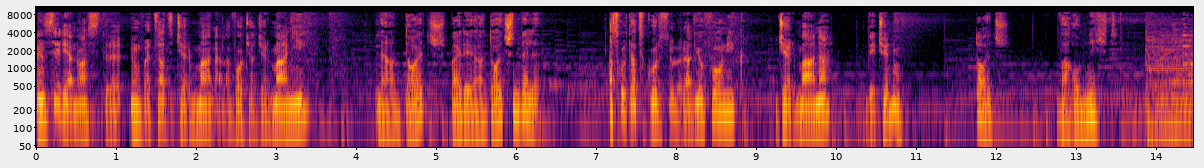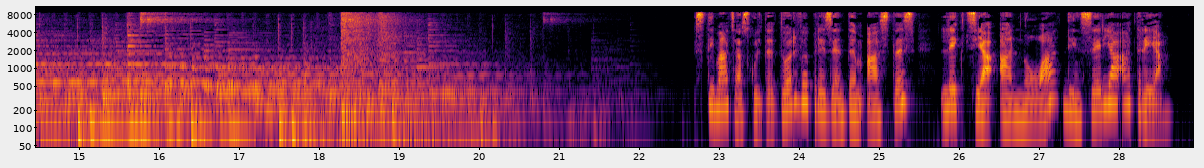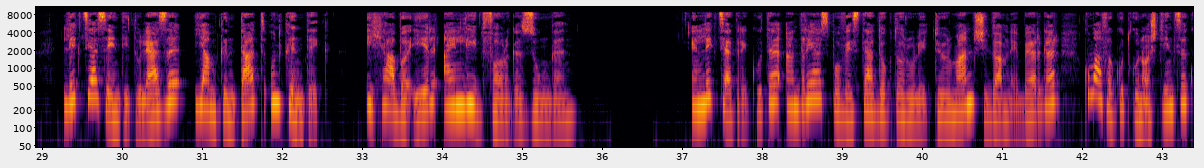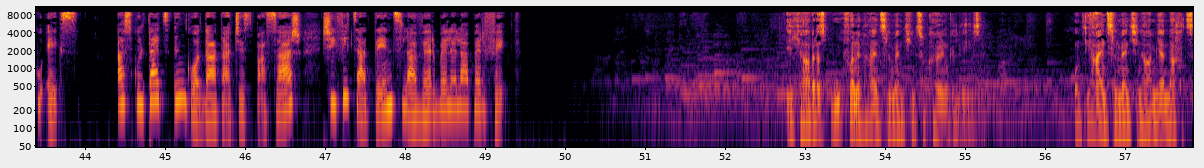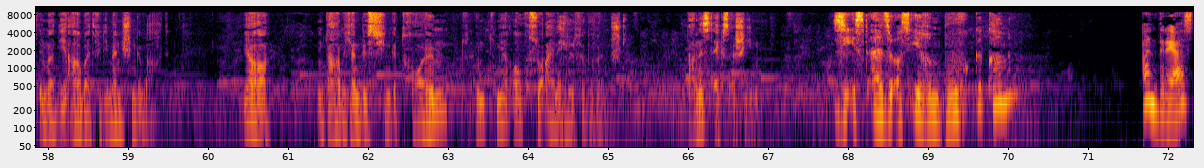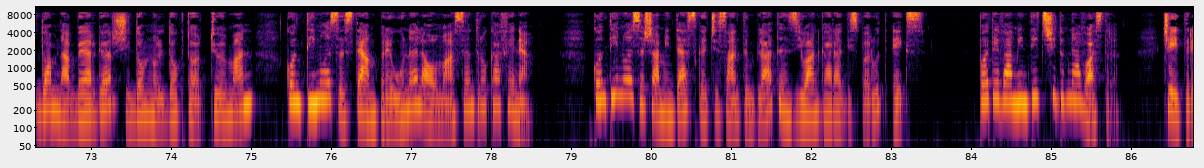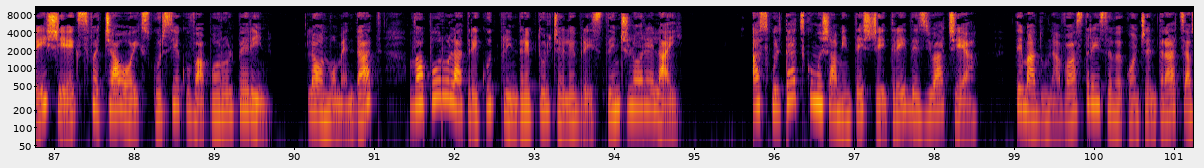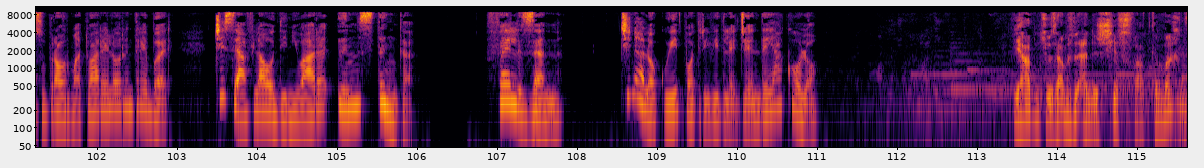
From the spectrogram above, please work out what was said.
În seria noastră Învățați Germana la Vocea Germaniei Lernt Deutsch bei der Deutschen Welle. Ascultați cursul radiofonic Germana, de ce nu? Deutsch. Warum nicht? Stimați ascultători, vă prezentăm astăzi lecția a noua din seria a treia. Lecția se intitulează I-am cântat un cântec. Ich habe ihr ein Lied vorgesungen. În lecția trecută, Andreas povestea doctorului Thurman și doamnei Berger cum a făcut cunoștință cu ex. Ascultați încă o dată acest pasaj și fiți atenți la verbele la perfect. Ich habe das Buch von den Heinzelmännchen zu Köln gelesen. Und die Heinzelmännchen haben ja nachts immer die Arbeit für die Menschen gemacht. Ja, und da habe ich ein bisschen geträumt und mir auch so eine Hilfe gewünscht. Dann ist Ex erschienen. Sie ist also aus Ihrem Buch gekommen? Andreas, doamna Berger și domnul doctor Thurman continuă să stea împreună la o masă într-o cafenea. Continuă să-și amintească ce s-a întâmplat în ziua în care a dispărut ex. Poate vă amintiți și dumneavoastră. Cei trei și ex făceau o excursie cu vaporul Perin. La un moment dat, vaporul a trecut prin dreptul celebrei stânci Lorelai. Ascultați cum își amintești cei trei de ziua aceea. Tema dumneavoastră e să vă concentrați asupra următoarelor întrebări. Ce se afla odinioară în stâncă? Felsen. Cine a locuit potrivit legendei acolo? Wir haben zusammen eine Schiffsfahrt gemacht.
